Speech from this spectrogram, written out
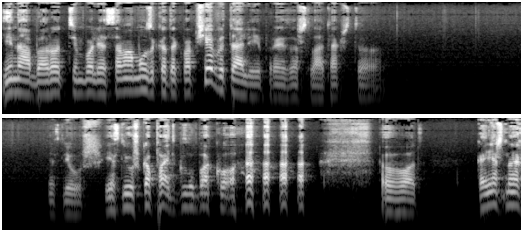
И наоборот, тем более сама музыка так вообще в Италии произошла, так что если уж, если уж копать глубоко. Вот. Конечно,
